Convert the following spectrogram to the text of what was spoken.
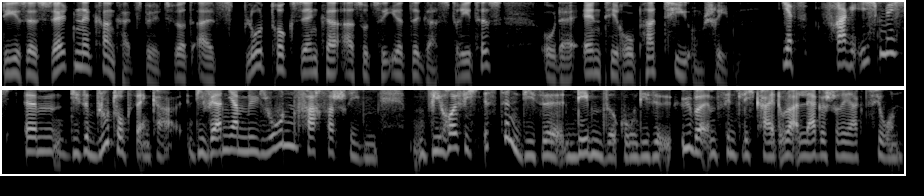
Dieses seltene Krankheitsbild wird als Blutdrucksenker assoziierte Gastritis oder Enteropathie umschrieben. Jetzt frage ich mich, ähm, diese Blutdrucksenker, die werden ja millionenfach verschrieben. Wie häufig ist denn diese Nebenwirkung, diese Überempfindlichkeit oder allergische Reaktion?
